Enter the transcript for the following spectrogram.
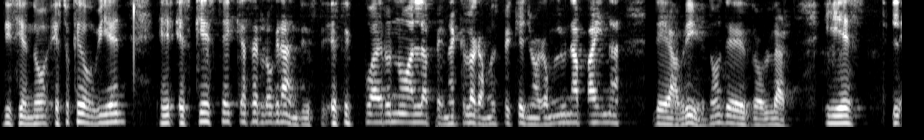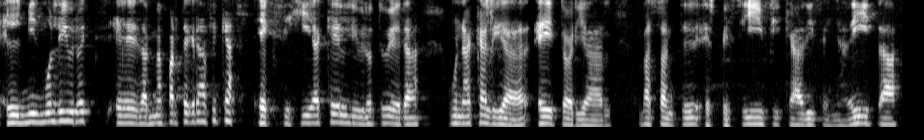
diciendo esto quedó bien, eh, es que este hay que hacerlo grande, este, este, cuadro no vale la pena que lo hagamos pequeño, hagámosle una página de abrir, ¿no? de desdoblar. Y es el mismo libro, eh, la misma parte gráfica, exigía que el libro tuviera una calidad editorial bastante específica, diseñadita.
